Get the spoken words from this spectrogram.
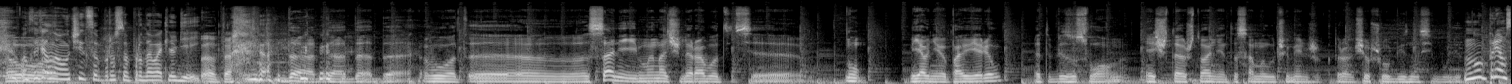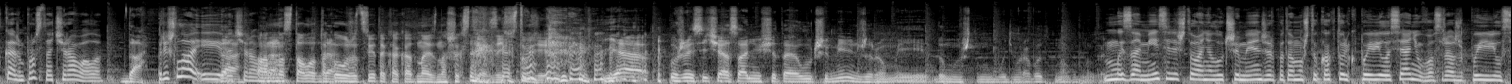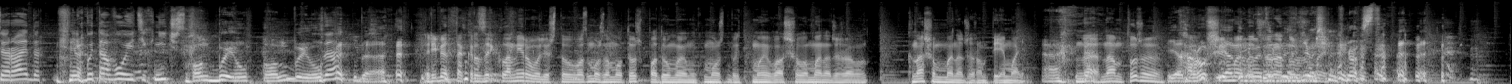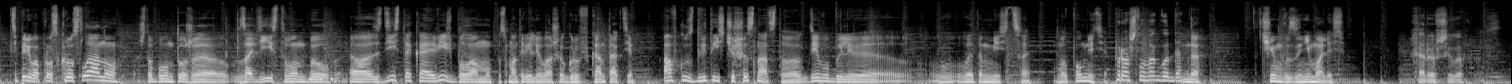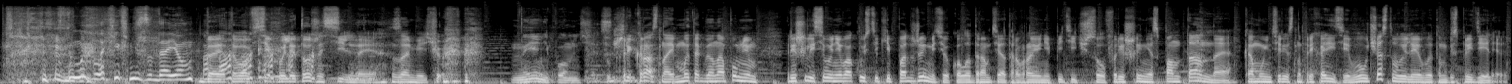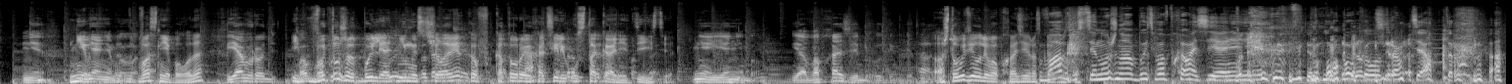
Он хотел научиться просто продавать людей. Да, да. Да, да. Вот. э, С Аней мы начали работать. э, Ну, я в нее поверил. Это безусловно. Я считаю, что Аня это самый лучший менеджер, который вообще в шоу-бизнесе будет. Ну, прям скажем, просто очаровала. Да. Пришла и Да. очаровала. Анна стала Да. такого же цвета, как одна из наших стен здесь в студии. Я уже сейчас Аню считаю лучшим менеджером и думаю, что мы будем работать много-много. Мы заметили, что Аня лучший менеджер, потому что как только появилась Аня, у вас сразу же появился райдер, и бытовой, и технический. Он был, он был. Да? Да. Ребят так разрекламировали, что, возможно, мы тоже подумаем, может быть, мы вашего менеджера к нашим менеджерам переманим. А, Да, нам тоже хорошие менеджеры нужны. Теперь вопрос к Руслану, чтобы он тоже задействован был. Э, Здесь такая вещь была, мы посмотрели в вашей группе ВКонтакте. Август 2016 где вы были э, в в этом месяце? Вы помните? Прошлого года. Да. Чем вы занимались? Хороший вопрос. Мы плохих не задаем. До этого все были тоже сильные, замечу. Но я не помню, честно. Прекрасно. Мы тогда напомним, решили сегодня в акустике поджимить около драмтеатра в районе 5 часов. Решение спонтанное. Кому интересно, приходите. Вы участвовали в этом беспределе? Нет, Нет, меня не было. Вас не было, да? Я вроде... И Во- вы во- тоже были одним из человеков, которые А? хотели устаканить действия. Не, я не был. Я в Абхазии был где-то. А что вы делали в Абхазии, В расскажите? августе нужно быть в Абхазии, а не около драмтеатра. да.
